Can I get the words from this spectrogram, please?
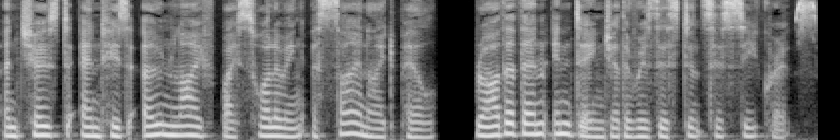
and chose to end his own life by swallowing a cyanide pill rather than endanger the resistance's secrets.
